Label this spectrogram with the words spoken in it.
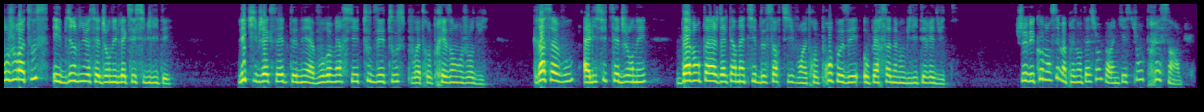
Bonjour à tous et bienvenue à cette journée de l'accessibilité. L'équipe J'accède tenait à vous remercier toutes et tous pour être présents aujourd'hui. Grâce à vous, à l'issue de cette journée, davantage d'alternatives de sortie vont être proposées aux personnes à mobilité réduite. Je vais commencer ma présentation par une question très simple.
